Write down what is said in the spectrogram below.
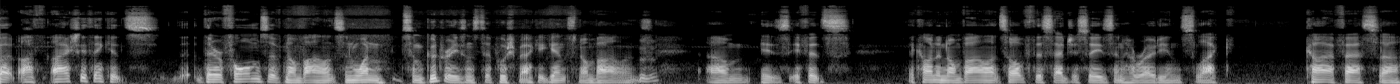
but I, I actually think it's there are forms of nonviolence, and one some good reasons to push back against nonviolence um, is if it's the kind of nonviolence of the Sadducees and Herodians, like Caiaphas uh,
